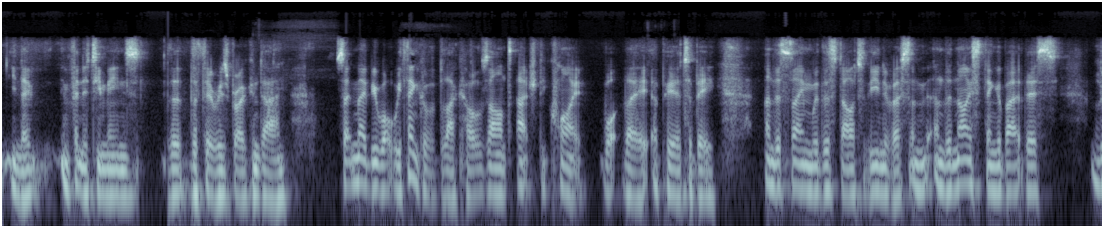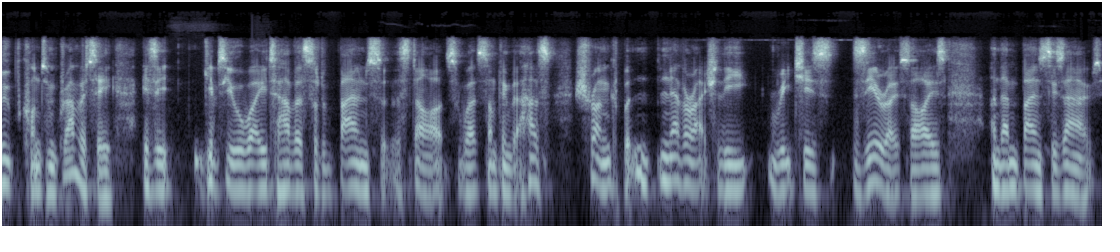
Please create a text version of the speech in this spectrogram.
you know infinity means that the theory is broken down. So maybe what we think of black holes aren't actually quite what they appear to be. And the same with the start of the universe. And, and the nice thing about this loop quantum gravity is it gives you a way to have a sort of bounce at the start where something that has shrunk but never actually reaches zero size and then bounces out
